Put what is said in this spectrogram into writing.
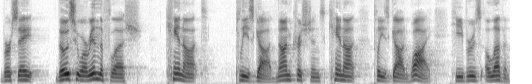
Verse 8 Those who are in the flesh cannot please God. Non Christians cannot please God. Why? Hebrews 11.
